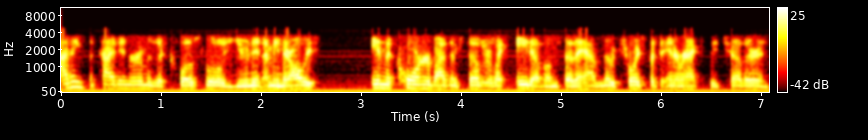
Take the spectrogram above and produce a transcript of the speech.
I think the tight end room is a close little unit. I mean, they're always in the corner by themselves. There's like eight of them, so they have no choice but to interact with each other and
